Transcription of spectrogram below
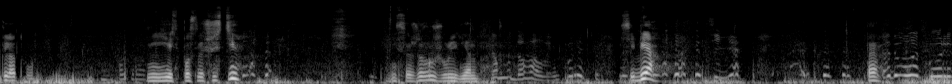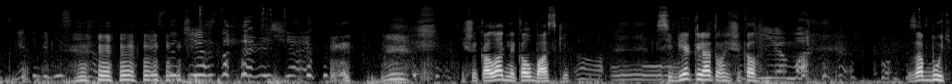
клятву. Не есть после шести. Не сожру жульен. Кому давала? Курицу? Себе. Тебе? Да. Я думала, курица. Я тебе не съем. Если честно, обещаю. И шоколадные колбаски. А, о, Себе клятва шоколад. Забудь.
